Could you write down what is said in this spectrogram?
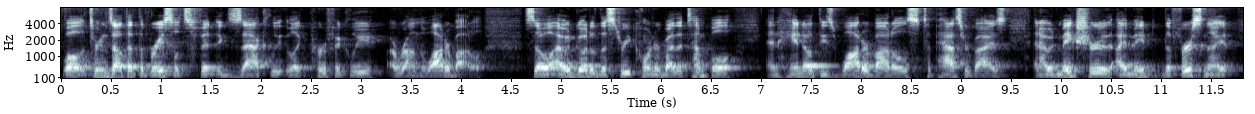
Well, it turns out that the bracelets fit exactly like perfectly around the water bottle. So I would go to the street corner by the temple and hand out these water bottles to passerbys and I would make sure I made the first night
